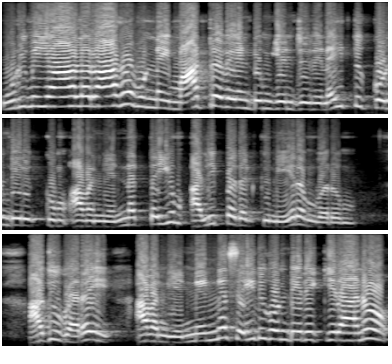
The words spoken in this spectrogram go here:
உரிமையாளராக உன்னை மாற்ற வேண்டும் என்று நினைத்து கொண்டிருக்கும் அவன் எண்ணத்தையும் அழிப்பதற்கு நேரம் வரும். அதுவரை அவன் என்னென்ன செய்து கொண்டிருக்கிறானோ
